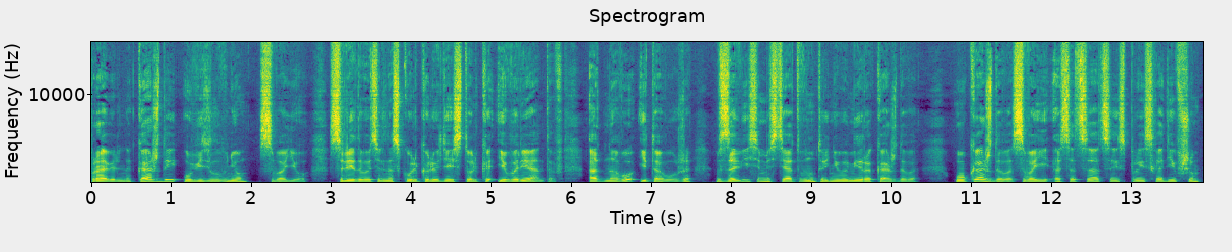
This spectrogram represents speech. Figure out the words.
Правильно, каждый увидел в нем свое. Следовательно, сколько людей, столько и вариантов одного и того же, в зависимости от внутреннего мира каждого. У каждого свои ассоциации с происходившим,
